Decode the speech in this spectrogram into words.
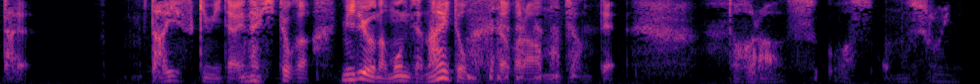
た、大好きみたいな人が見るようなもんじゃないと思ってたから、アマちゃんって。だから、すごい、す面白いんだ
